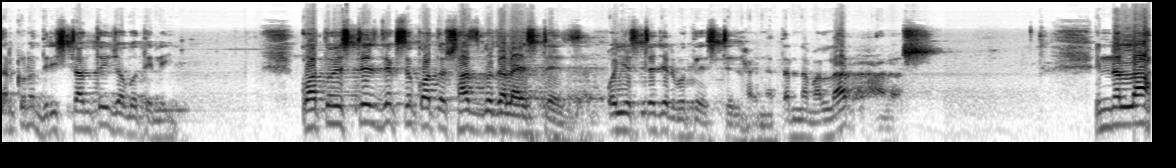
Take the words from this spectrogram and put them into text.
তার কোনো দৃষ্টান্তই জগতে নেই। কত স্টেজ দেখছ, কত সাজগোজালা স্টেজ ওই স্টেজের মতো স্টেজ হয় না। তার নাম আল্লাহর আরস ইন্নাল্লাহ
